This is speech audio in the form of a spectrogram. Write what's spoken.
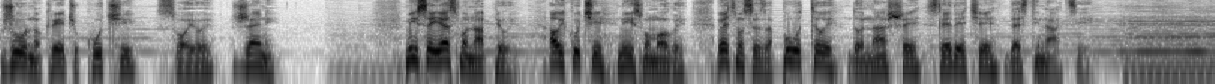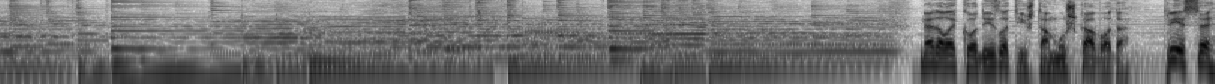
žurno kreću kući svojoj ženi. Mi se jesmo napili, ali kući nismo mogli, već smo se zaputili do naše sljedeće destinacije. Nedaleko od izletišta Muška voda krije se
